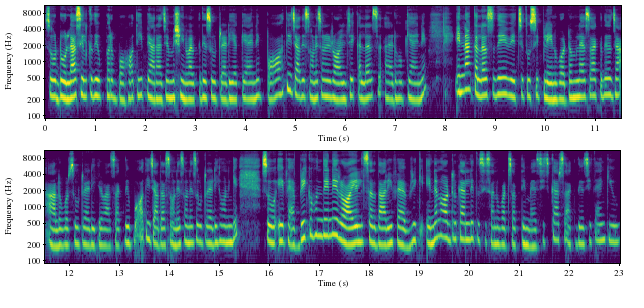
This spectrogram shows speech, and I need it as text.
ਸੋ ਡੋਲਾ ਸਿਲਕ ਦੇ ਉੱਪਰ ਬਹੁਤ ਹੀ ਪਿਆਰਾ ਜਿਹਾ ਮਸ਼ੀਨ ਵਰਕ ਦੇ ਸੂਟ ਰੈਡੀ ਆ ਕੇ ਆਏ ਨੇ, ਬਹੁਤ ਹੀ ਜ਼ਿਆਦਾ ਸੋਹਣੇ ਸੋਹਣੇ ਰਾਇਲ ਜੇ ਕਲਰਸ ਐਡ ਹੋ ਕੇ ਆਏ ਨੇ। ਇਹਨਾਂ ਕਲਰਸ ਦੇ ਵਿੱਚ ਤੁਸੀਂ ਪਲੇਨ ਬਾਟਮ ਲੈ ਸਕਦੇ ਹੋ ਜਾਂ ਆਲ ਓਵਰ ਸੂਟ ਰੈਡੀ ਕਰਵਾ ਸਕਦੇ ਸਕਦੇ ਹੋ, ਬਹੁਤ ਹੀ ਜ਼ਿਆਦਾ ਸੋਹਣੇ ਸੋਹਣੇ ਸੂਟ ਰੈਡੀ ਹੋਣਗੇ। ਸੋ ਇਹ ਫੈਬਰਿਕ ਹੁੰਦੇ ਨੇ ਰਾਇਲ ਸਰਦਾਰੀ ਫੈਬਰਿਕ ਇਹਨਾਂ ਨੂੰ ਆਰਡਰ ਕਰਨ ਲਈ ਤੁਸੀਂ ਸਾਨੂੰ WhatsApp ਤੇ ਮੈਸੇਜ ਕਰ ਸਕਦੇ ਹੋ ਜੀ। ਥੈਂਕ ਯੂ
